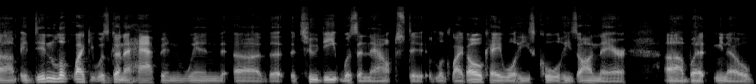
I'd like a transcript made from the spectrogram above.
Um, it didn't look like it was going to happen when uh, the the two deep was announced. It looked like okay, well he's cool, he's on there. Uh, but you know,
